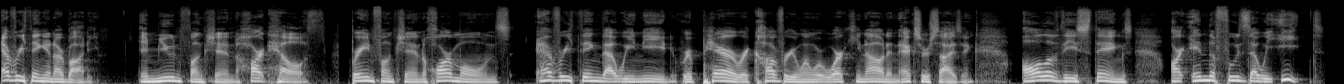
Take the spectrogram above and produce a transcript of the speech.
everything in our body immune function, heart health, brain function, hormones, everything that we need, repair, recovery when we're working out and exercising. All of these things are in the foods that we eat.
